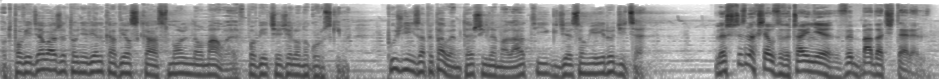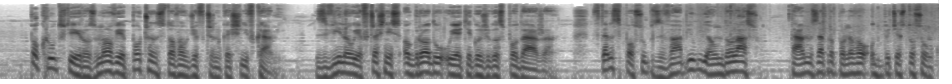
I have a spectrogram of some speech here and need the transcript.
Odpowiedziała, że to niewielka wioska Smolno-Małe w powiecie zielonogórskim. Później zapytałem też, ile ma lat i gdzie są jej rodzice. Mężczyzna chciał zwyczajnie wybadać teren. Po krótkiej rozmowie poczęstował dziewczynkę śliwkami. Zwinął je wcześniej z ogrodu u jakiegoś gospodarza. W ten sposób zwabił ją do lasu. Tam zaproponował odbycie stosunku.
